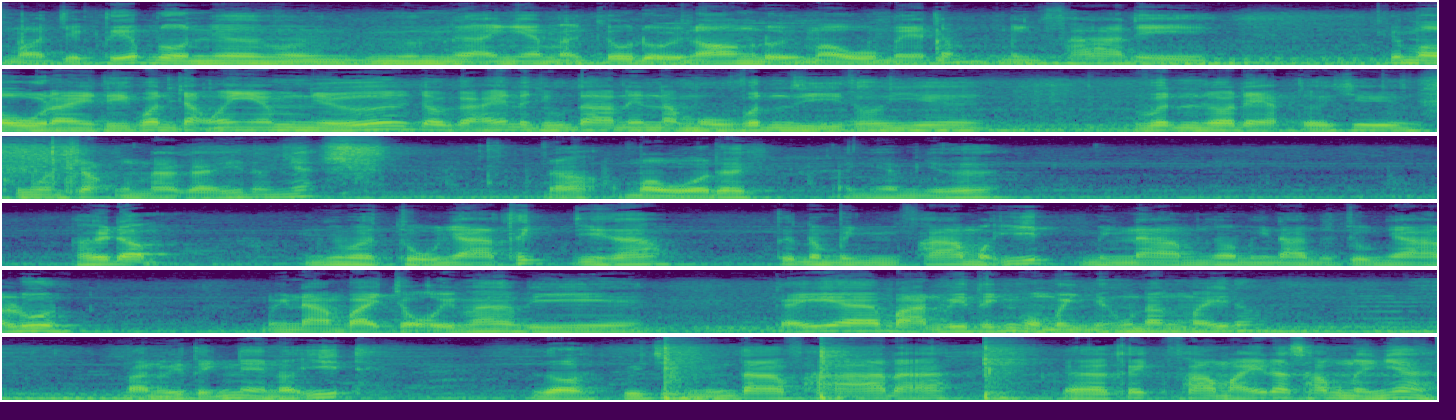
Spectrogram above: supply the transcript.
mở trực tiếp luôn nhưng anh em mà kêu đổi non, đổi màu mệt lắm. Mình pha thì cái màu này thì quan trọng anh em nhớ cho cái là chúng ta nên làm màu vân gì thôi chứ. Vân cho đẹp thôi chứ không quan trọng là cái đâu nhé đó, màu ở đây, anh em nhớ. Hơi đậm, nhưng mà chủ nhà thích thì sao? Tức là mình pha một ít, mình làm cho, mình làm cho chủ nhà luôn. Mình làm vài chổi mà, vì cái à, bàn vi tính của mình thì không đăng mấy đâu. Bàn vi tính này nó ít. Rồi, quy trình chúng ta pha đã à, cách pha máy đã xong rồi nhá.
